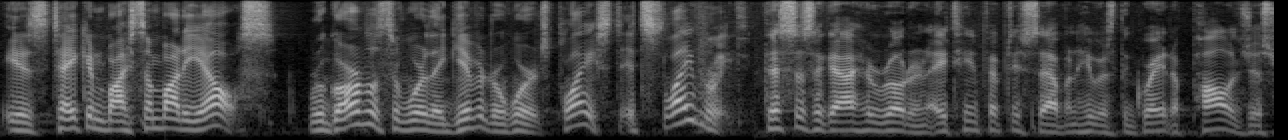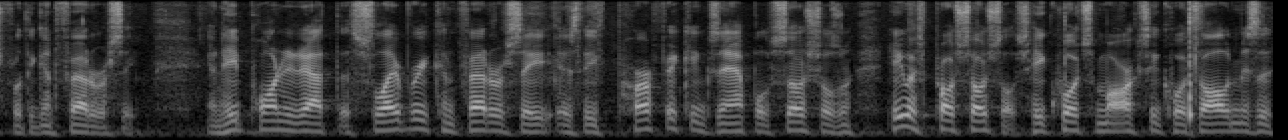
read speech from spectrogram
is taken by somebody else, regardless of where they give it or where it's placed. It's slavery. This is a guy who wrote in 1857, he was the great apologist for the Confederacy and he pointed out the slavery confederacy is the perfect example of socialism. He was pro-socialist. He quotes Marx. He quotes all of them. He said,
